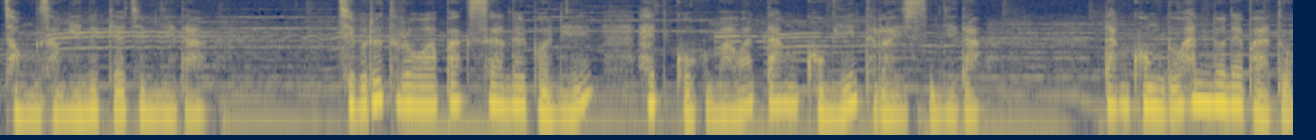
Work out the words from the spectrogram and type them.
정성이 느껴집니다. 집으로 들어와 박스 안을 보니 햇 고구마와 땅콩이 들어 있습니다. 땅콩도 한눈에 봐도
